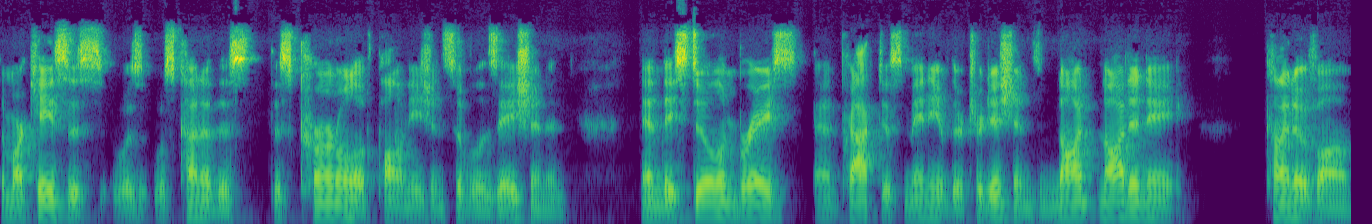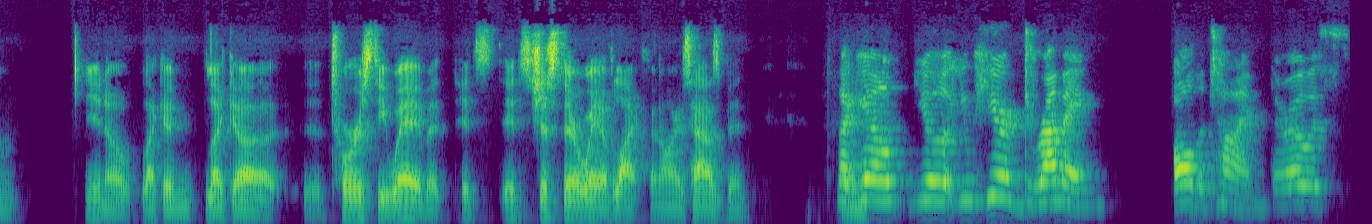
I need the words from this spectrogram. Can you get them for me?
the Marquesas was was kind of this this kernel of Polynesian civilization, and and they still embrace and practice many of their traditions, not not in a kind of um, you know like a like a touristy way, but it's it's just their way of life and always has been. Like and, you'll you'll you hear drumming all the time. They're always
